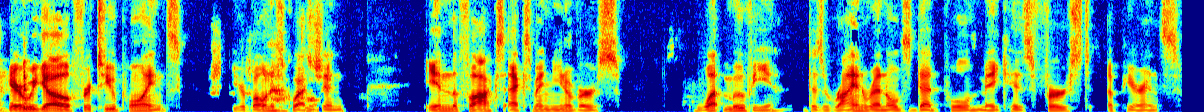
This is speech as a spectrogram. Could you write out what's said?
Here we go for two points. Your bonus Oh, boy. question: In the Fox X Men universe, what movie does Ryan Reynolds Deadpool make his first appearance?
